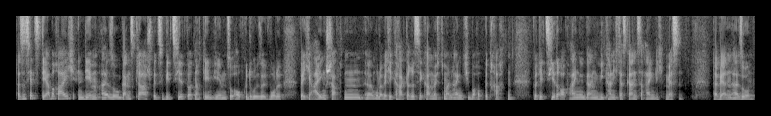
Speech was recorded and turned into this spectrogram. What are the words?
Das ist jetzt der Bereich, in dem also ganz klar spezifiziert wird, nachdem eben so aufgedröselt wurde, welche Eigenschaften äh, oder welche Charakteristika möchte man eigentlich überhaupt betrachten, wird jetzt hier darauf eingegangen, wie kann ich das Ganze eigentlich messen. Da werden also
